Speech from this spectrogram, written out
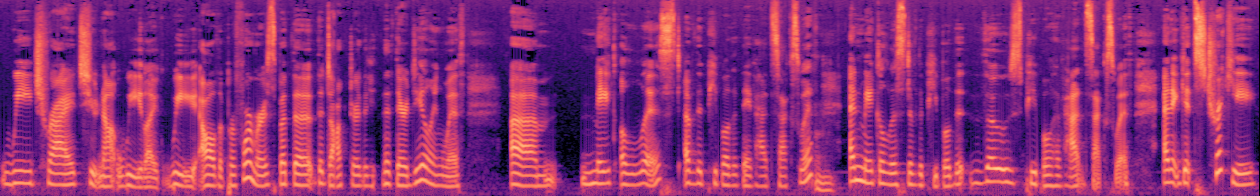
We try to not we like we all the performers, but the the doctor that, that they're dealing with um make a list of the people that they've had sex with and make a list of the people that those people have had sex with. And it gets tricky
